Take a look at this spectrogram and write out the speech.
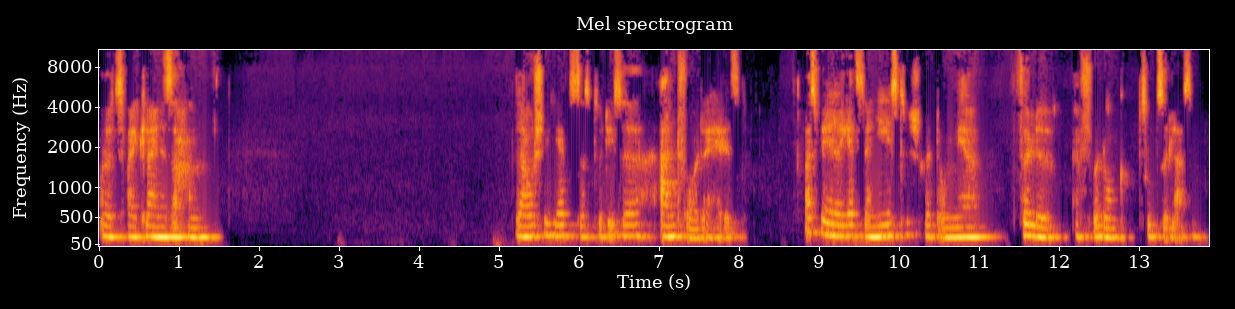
oder zwei kleine Sachen. Lausche jetzt, dass du diese Antwort erhältst. Was wäre jetzt der nächste Schritt, um mehr Fülle, Erfüllung zuzulassen?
